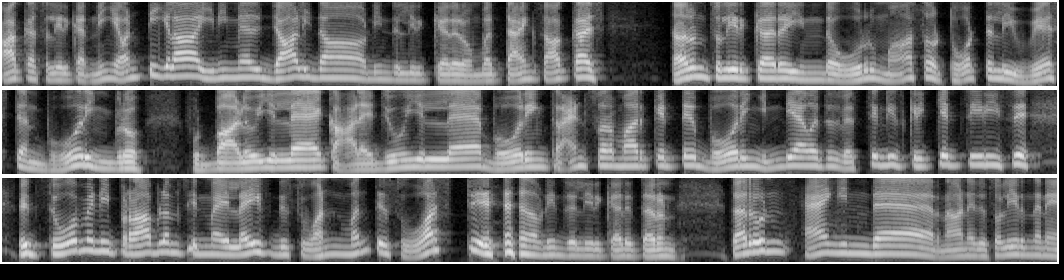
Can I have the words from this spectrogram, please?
ஆகாஷ் சொல்லியிருக்காரு. நீங்கள் வந்துட்டீங்களா? இனிமேல் ஜாலி தான் அப்படின்னு சொல்லியிருக்காரு. ரொம்ப தேங்க்ஸ் ஆகாஷ். தருண் சொல்லியிருக்காரு இந்த ஒரு மாசம் totally waste and boring bro ஃபுட்பாலும் இல்லை காலேஜும் இல்லை boring transfer market boring India versus West Indies cricket series with so many problems in my life this one month is worst அப்படின்னு சொல்லியிருக்காரு Tarun. Tarun hang in there நான் இதை சொல்லியிருந்தேனே.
